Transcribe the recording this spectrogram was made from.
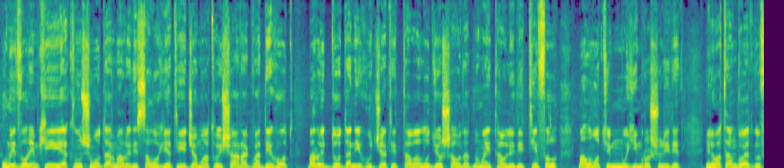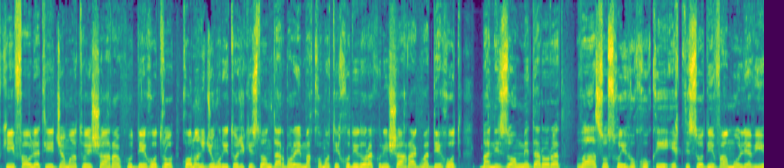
умедворем ки акнун шумо дар мавриди салоҳияти ҷамоатҳои шаҳрак ва деҳот барои додани ҳуҷҷати таваллуд ё шаҳодатномаи тавлиди тифл маълумоти муҳимро шунидед. Иловатан бояд гуфт ки фаъолияти ҷамоатҳои шаҳраку деҳотро қонуни ҷумҳурии тоҷикистон дар бораи мақомоти худидоракунии шаҳрак ва деҳот ба низом медарорад ва асосҳои ҳуқуқӣ иқтисодӣ ва молиявии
